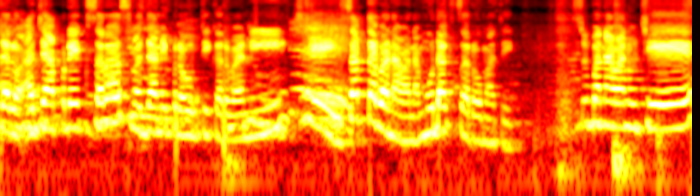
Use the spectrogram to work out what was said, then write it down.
ચલો, આજે આપણે એક સરસ મજાની પ્રવૃત્તિ કરવાની છે. શબ્દ બનાવવાના, મૂળાક્ષરોમાંથી. શું બનાવવાનું છે?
